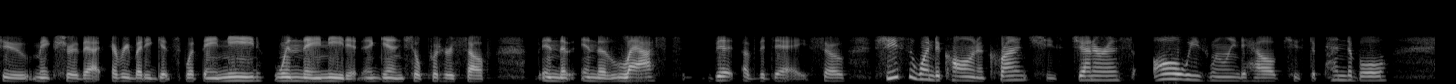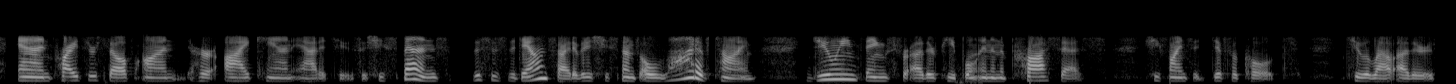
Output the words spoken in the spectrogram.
to make sure that everybody gets what they need when they need it. And again she'll put herself in the in the last bit of the day. So she's the one to call in a crunch. She's generous always willing to help. She's dependable and prides herself on her I can attitude. So she spends this is the downside of it is she spends a lot of time doing things for other people and in the process she finds it difficult to allow others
